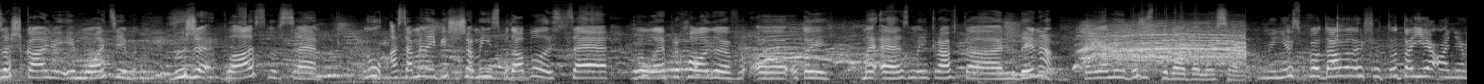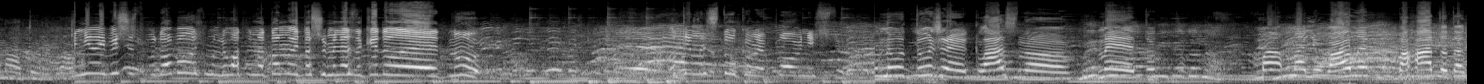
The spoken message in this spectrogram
зашкалює емоціями. Дуже класно все. Ну, а саме найбільше, що мені сподобалось, це коли приходив е, отой е, з Майнкрафта людина, то вона мені дуже сподобалася. Мені сподобалося, що тут є аніматори. Мені найбільше сподобалось малювати на тому, і те, що мене закидали, ну, штуками повністю. Ну, дуже класно. Ми тут малювали багато так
